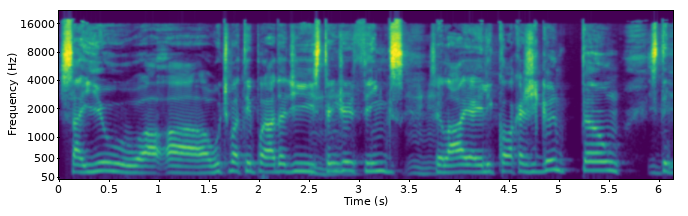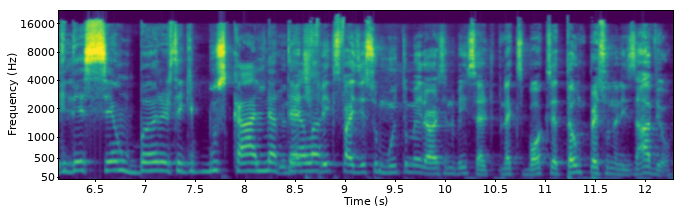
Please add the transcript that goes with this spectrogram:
saiu a, a, última temporada de uhum. Stranger Things, uhum. sei lá, e aí ele coloca gigantão. Você tem que descer um banner, você tem que buscar ali na e tela. O Netflix faz isso muito melhor, sendo bem sério. Tipo, no Xbox é tão personalizável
